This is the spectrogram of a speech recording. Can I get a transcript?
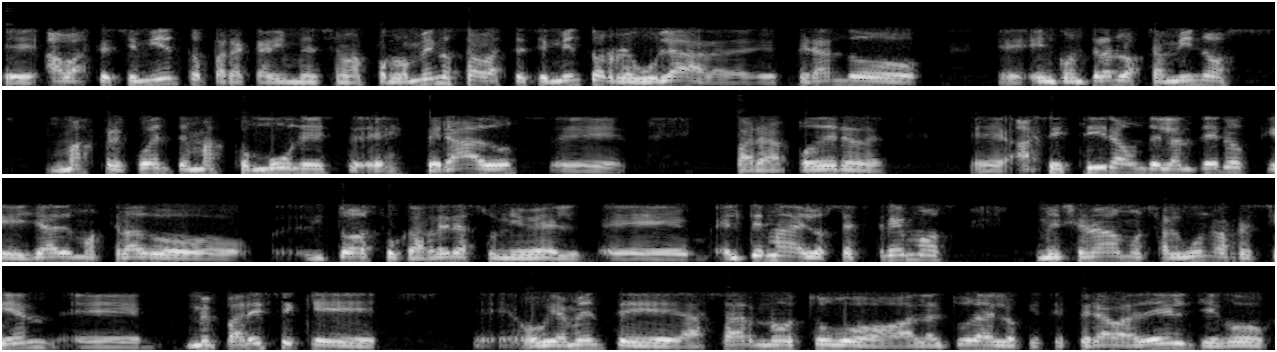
eh, abastecimiento para Karim Benzema, por lo menos abastecimiento regular, eh, esperando eh, encontrar los caminos más frecuentes, más comunes, esperados, para poder asistir a un delantero que ya ha demostrado en toda su carrera su nivel. el tema de los extremos, mencionábamos algunos recién, me parece que eh, obviamente Azar no estuvo a la altura de lo que se esperaba de él, llegó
